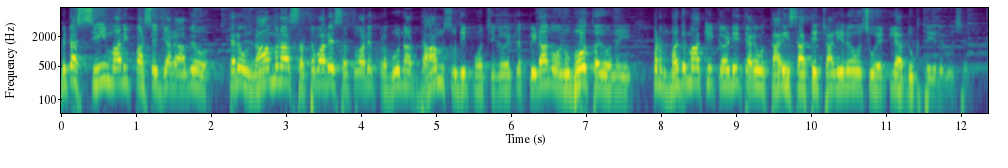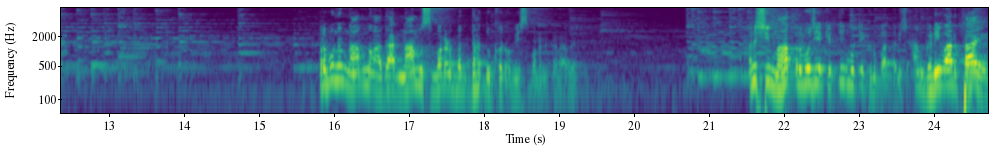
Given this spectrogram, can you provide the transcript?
બેટા, સિંહ મારી પાસે જ્યારે આવ્યો, ત્યારે હું નામના સતવારે સતવારે પ્રભુના ધામ સુધી પહોંચી ગયો. એટલે પીડાનો અનુભવ થયો નહીં. પણ મધમાખી કરડી ત્યારે હું તારી સાથે ચાલી રહ્યો છું, એટલે આ દુઃખ થઈ રહ્યું છે. પ્રભુનું નામનો આધાર, નામ સ્મરણ બધા દુઃખોનો વિસ્મરણ કરાવે. અને શ્રી મહાપ્રભુજીએ કેટલી મોટી કૃપા કરી છે. આમ ઘણીવાર થાય,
